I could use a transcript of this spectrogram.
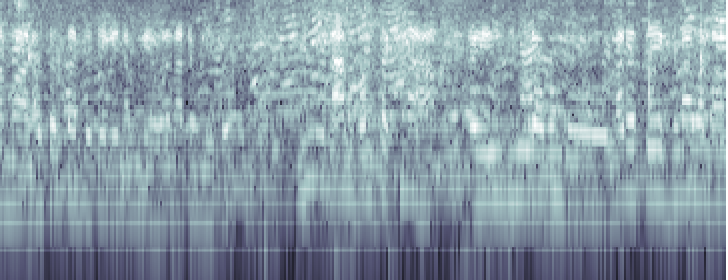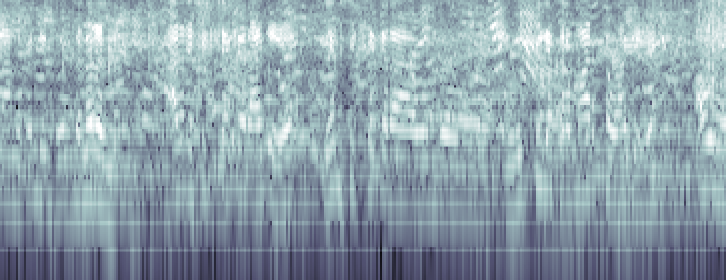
ನಮ್ಮ ನೌಶಾದ್ ಸಾರ್ ಜೊತೆಗೆ ನಮಗೆ ಒಡನಾಟ ಬೆಳೆಯಿತು. ಇಲ್ಲಿ ನಾನು ಬಂದ ತಕ್ಷಣ ಇವರ ಒಂದು ನಡತೆ, ಗುಣವನ್ನು ನಾನು ಕಂಡಿದ್ದು ಜನರಲ್ಲಿ. ಆದರೆ ಶಿಕ್ಷಕರಾಗಿ, ಏನು ಶಿಕ್ಷಕರ ಒಂದು ವೃತ್ತಿಗೆ ಪರಮಾರ್ಥವಾಗಿ, ಅವರು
